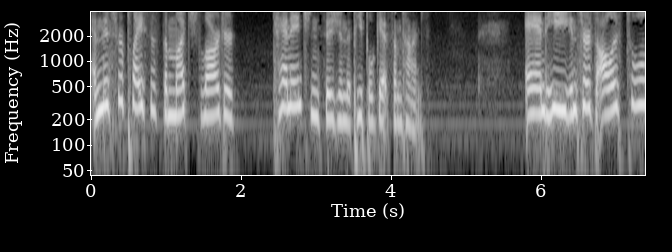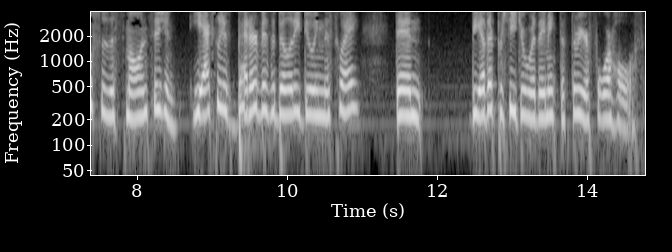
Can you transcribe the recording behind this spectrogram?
And this replaces the much larger 10 inch incision that people get sometimes. And he inserts all his tools through the small incision. He actually has better visibility doing this way than the other procedure where they make the three or four holes.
